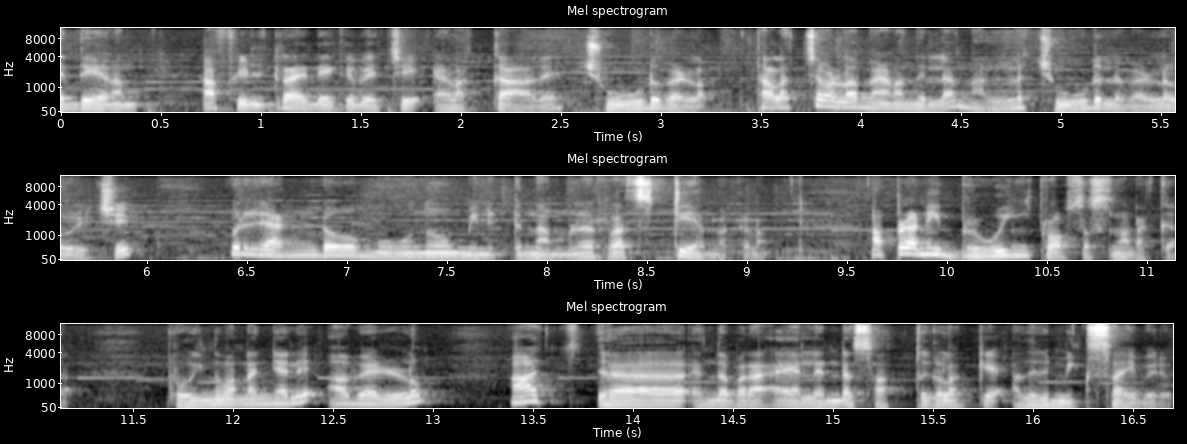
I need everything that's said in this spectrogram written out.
എന്ത് ചെയ്യണം? ആ ഫിൽറ്റർ അതിലേക്ക് വെച്ച് ഇളക്കാതെ ചൂടുവെള്ളം തിളച്ച വെള്ളം വേണമെന്നില്ല നല്ല ചൂടുള്ള വെള്ളം ഒഴിച്ച് ഒരു രണ്ടോ മൂന്നോ മിനിറ്റ് നമ്മൾ റെസ്റ്റ് ചെയ്യാൻ വെക്കണം. അപ്പോഴാണ് ഈ ബ്രൂയിങ് പ്രോസസ്സ് നടക്കുക. ബ്രൂയിങ് എന്ന് പറഞ്ഞു കഴിഞ്ഞാൽ ആ വെള്ളം ആ എന്താ പറയുക ഇലന്റെ സത്തുകളൊക്കെ അതിൽ മിക്സായി വരും.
